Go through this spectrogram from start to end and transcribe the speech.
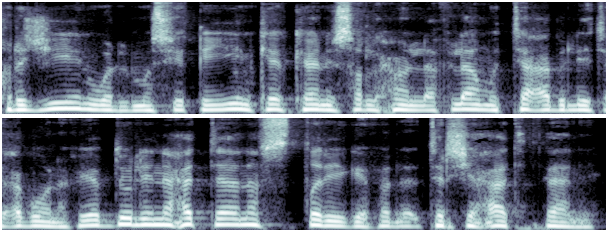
للمخرجين والموسيقيين كيف كانوا يصلحون الأفلام والتعب اللي يتعبونه. فيبدو لي حتى نفس الطريقة في الترشيحات الثانية.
